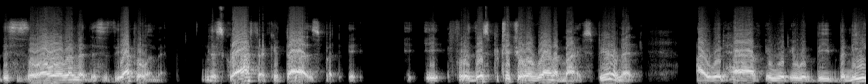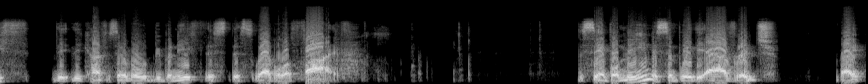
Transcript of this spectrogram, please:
This is the lower limit, this is the upper limit. In this graphic, it does, but it, it, for this particular run of my experiment, I would have, it would, it would be beneath the, the confidence interval would be beneath this, this level of 5. The sample mean is simply the average, right?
